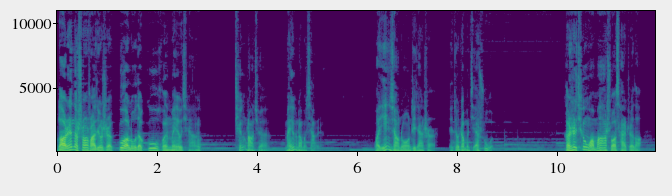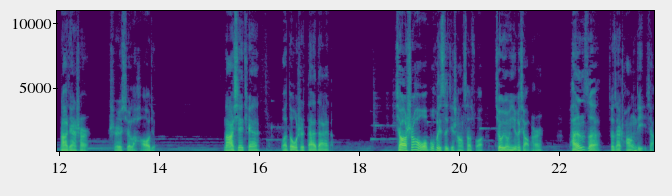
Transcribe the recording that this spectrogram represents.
老人的说法就是过路的孤魂没有钱了，听上去没有那么吓人。我印象中这件事儿。也就这么结束了。可是听我妈说才知道，那件事儿持续了好久。那些天，我都是呆呆的。小时候我不会自己上厕所，就用一个小盆，盆子就在床底下。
